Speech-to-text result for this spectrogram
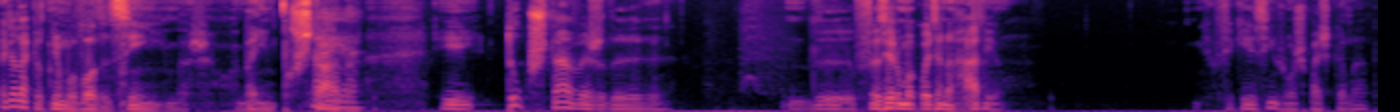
Olha lá que ele tinha uma voz assim, mas bem impostada. E tu gostavas de, de fazer uma coisa na rádio? Eu fiquei assim, os meus pais calados.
